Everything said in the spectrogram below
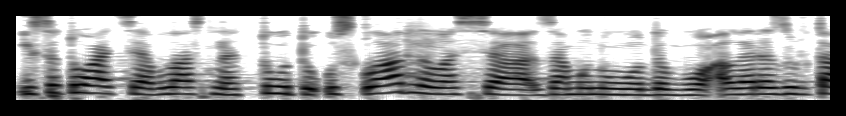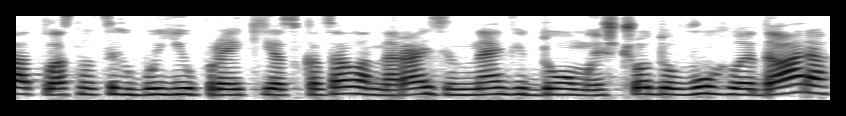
І ситуація власне тут ускладнилася за минулу добу, але результат власне цих боїв, про які я сказала, наразі невідомий. Щодо Вугледара,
